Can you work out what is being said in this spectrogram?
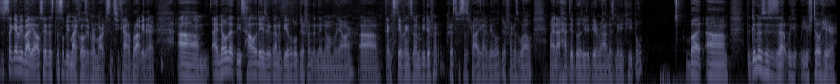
just like everybody. I'll say this. This will be my closing remarks since you kind of brought me there. Um, I know that these holidays are going to be a little different than they normally are. Uh, Thanksgiving is going to be different. Christmas is probably going to be a little different as well. Might not have the ability to be around as many people. But um, the good news is, is that we you're still here.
